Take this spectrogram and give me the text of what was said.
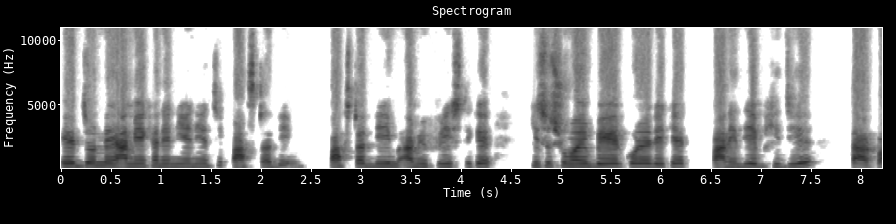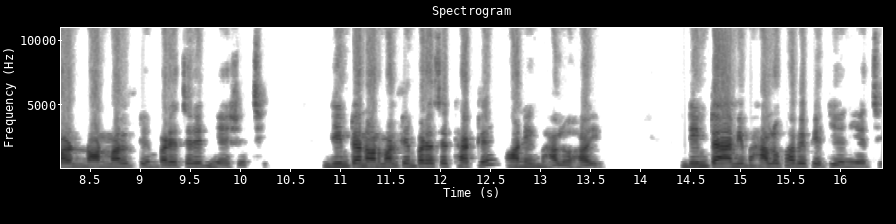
এর জন্য আমি এখানে নিয়ে নিয়েছি পাঁচটা ডিম। পাঁচটা ডিম আমি ফ্রিজ থেকে কিছু সময় বের করে রেখে পানি দিয়ে ভিজিয়ে তারপর নর্মাল টেম্পারেচারে নিয়ে এসেছি। ডিমটা নর্মাল টেম্পারেচার থাকলে অনেক ভালো হয়। ডিমটা আমি ভালোভাবে ফেটিয়ে নিয়েছি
